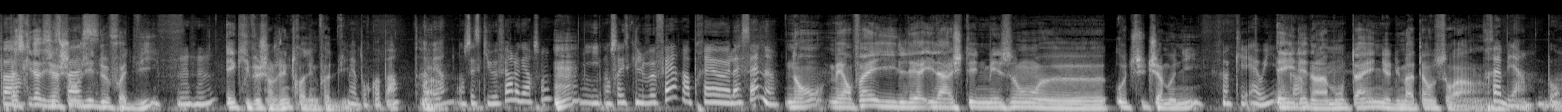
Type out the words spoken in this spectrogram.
Parce qu'il a déjà changé deux fois de vie Mhm. et qu'il veut changer une troisième fois de vie. Mais pourquoi pas Très Voilà. bien. On sait ce qu'il veut faire, le garçon Il- On sait ce qu'il veut faire après euh, la scène Non, mais enfin, il, il a acheté une maison euh, au-dessus de Chamonix Ok, ah oui. et il est dans la montagne du matin au soir. Très bien. Bon,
